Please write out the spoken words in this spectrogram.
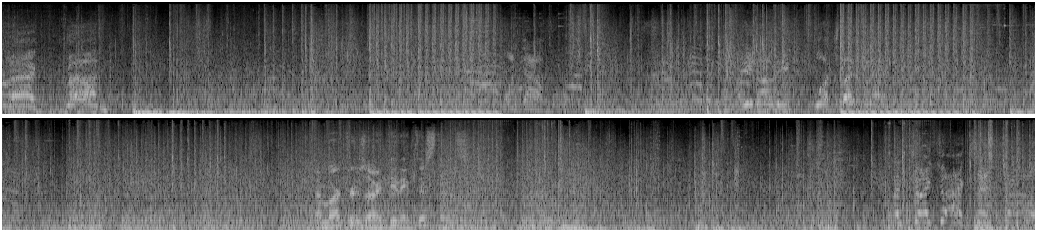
Frag! Run! One down. Reloading! Watch my flank! My markers aren't giving distance. I'm trying to access now!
